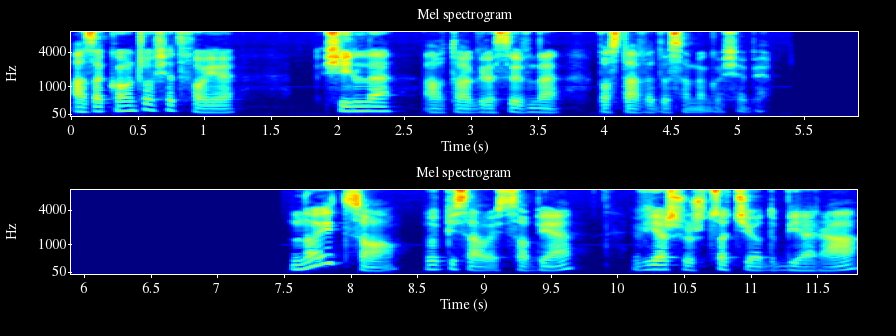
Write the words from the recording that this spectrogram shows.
a zakończą się twoje silne, autoagresywne postawy do samego siebie. No i co? Wypisałeś sobie, wiesz już, co ci odbiera.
